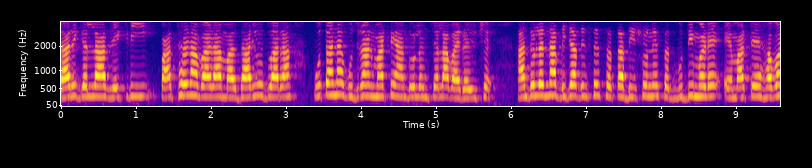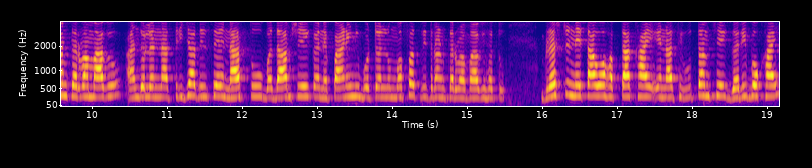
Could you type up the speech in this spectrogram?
લારી ગલ્લા રેકડી, પાથરણાવાળા માલધારીઓ દ્વારા પોતાના ગુજરાન માટે આંદોલન ચલાવાઈ રહ્યું છે. આંદોલનના બીજા દિવસે સત્તાધીશોને સદબુદ્ધિ મળે એ માટે હવન કરવામાં આવ્યું. આંદોલનના ત્રીજા દિવસે નાસ્તું, બદામ શેક અને પાણીની બોટલનું મફત વિતરણ કરવામાં આવ્યું હતું. ભ્રષ્ટ નેતાઓ હપ્તા ખાય, એનાથી ઉત્તમ છે, ગરીબો ખાય,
